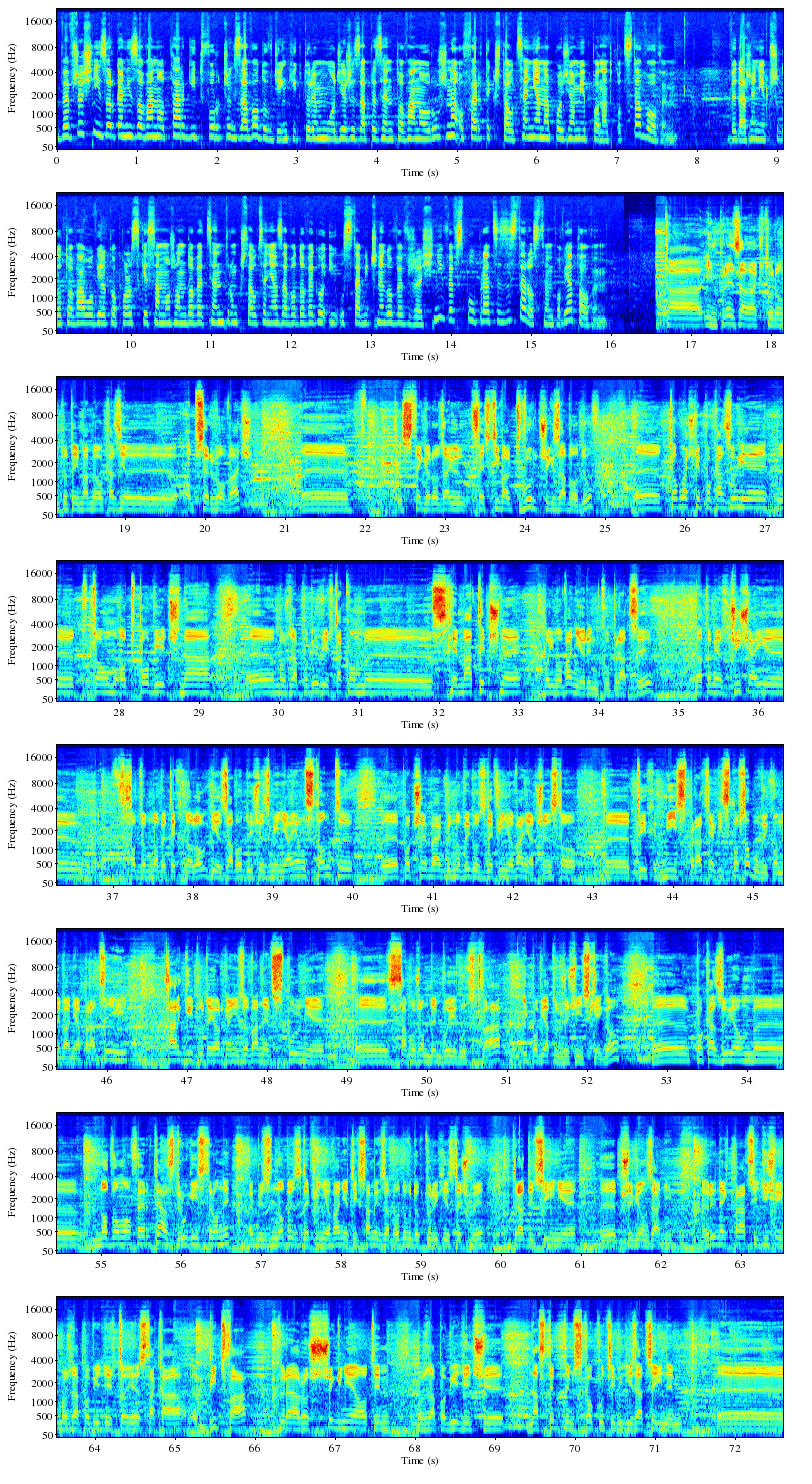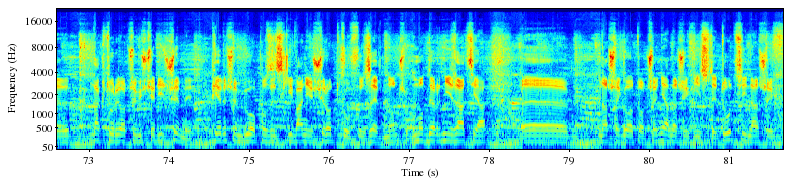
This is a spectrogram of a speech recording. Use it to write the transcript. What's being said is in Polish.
We wrześniu zorganizowano targi twórczych zawodów, dzięki którym młodzieży zaprezentowano różne oferty kształcenia na poziomie ponadpodstawowym. Wydarzenie przygotowało Wielkopolskie Samorządowe Centrum Kształcenia Zawodowego i Ustawicznego we wrześniu we współpracy ze Starostwem Powiatowym. Ta impreza, na którą tutaj mamy okazję e, obserwować, e, swego rodzaju festiwal twórczych zawodów, e, to właśnie pokazuje tą odpowiedź na, można powiedzieć, taką schematyczne pojmowanie rynku pracy. Natomiast dzisiaj e, wchodzą nowe technologie, zawody się zmieniają, stąd e, potrzeba jakby nowego zdefiniowania często e, tych miejsc pracy, jak i sposobu wykonywania pracy i targi tutaj organizowane wspólnie z samorządem województwa i powiatu wrzesińskiego pokazują nową ofertę, a z drugiej strony jakby nowe zdefiniowanie tych samych zawodów, do których jesteśmy tradycyjnie przywiązani. Rynek pracy dzisiaj można powiedzieć to jest taka bitwa, która rozstrzygnie o tym, można powiedzieć, e, następnym skoku cywilizacyjnym, e, na który oczywiście liczymy. Pierwszym było pozyskiwanie środków z zewnątrz, modernizacja e, naszego otoczenia, naszych instytucji, naszych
